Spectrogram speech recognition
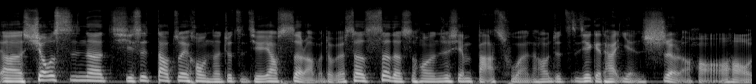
呃，修斯呢，其实到最后呢，就直接要射了嘛，对不对？射射的时候呢，就先拔出来，然后就直接给他延射了哈。好，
